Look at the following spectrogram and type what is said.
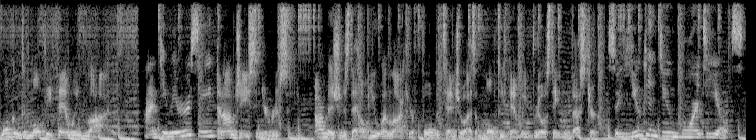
Welcome to Multifamily Live. I'm Pili Yarusi. And I'm Jason Yarusi. Our mission is to help you unlock your full potential as a multifamily real estate investor. So you can do more deals,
